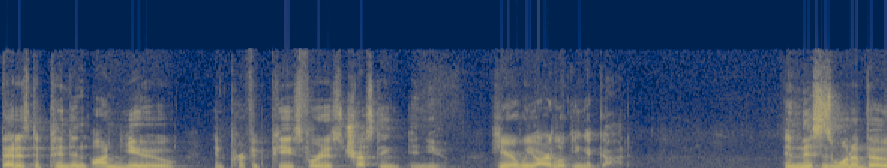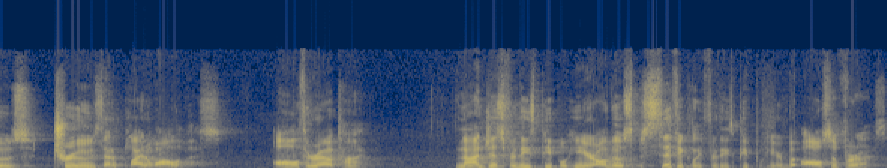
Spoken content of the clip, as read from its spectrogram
that is dependent on you in perfect peace, for it is trusting in you. Here we are looking at God. And this is one of those truths that apply to all of us, all throughout time. Not just for these people here, although specifically for these people here, but also for us.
